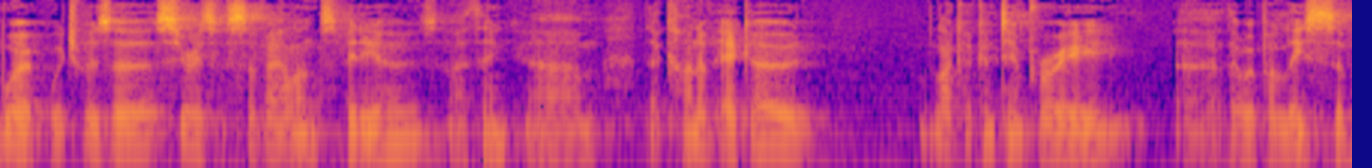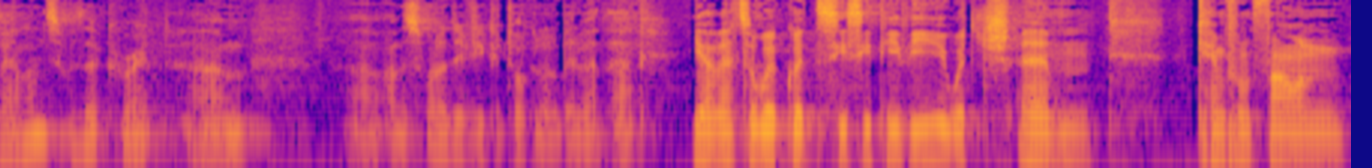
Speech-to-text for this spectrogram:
work, which was a series of surveillance videos, I think, um, that kind of echoed like a contemporary. Uh, they were police surveillance, was that correct? Um, uh, I just wondered if you could talk a little bit about that. Yeah, that's a work with CCTV, which um, came from found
